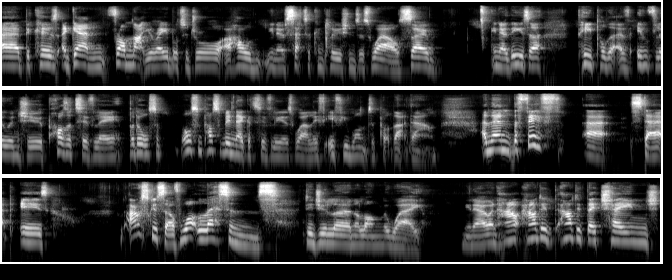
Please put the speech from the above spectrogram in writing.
Uh, because again, from that, you're able to draw a whole, you know, set of conclusions as well. So, you know, these are people that have influenced you positively, but also, also possibly negatively as well, if, if you want to put that down. And then the fifth uh, step is ask yourself what lessons did you learn along the way you know and how, how did how did they change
